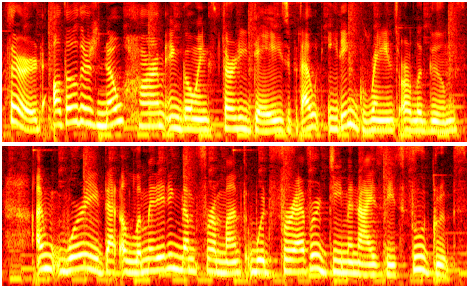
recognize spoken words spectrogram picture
Third, although there's no harm in going 30 days without eating grains or legumes, I'm worried that eliminating them for a month would forever demonize these food groups,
